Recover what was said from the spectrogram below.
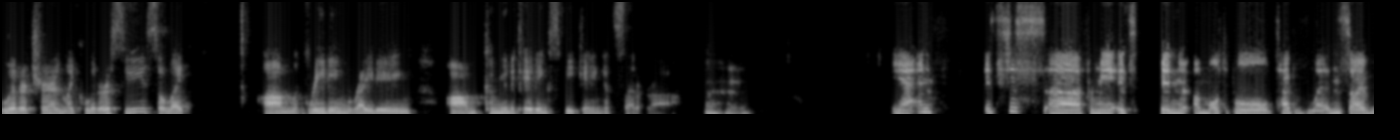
literature and like literacy. So like um, like reading, writing, um, communicating, speaking, etc. Mm-hmm yeah and it's just uh, for me it's been a multiple type of lens so i've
